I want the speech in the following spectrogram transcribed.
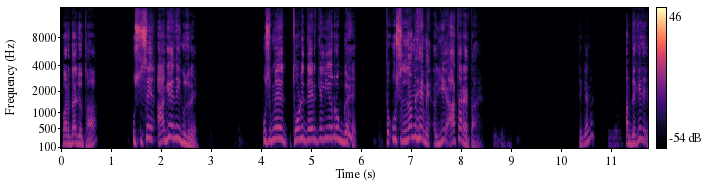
پردہ جو تھا، اس سے آگے نہیں گزرے۔ اس میں تھوڑی دیر کے لیے رک گئے۔ تو اس لمحے میں یہ آتا رہتا ہے۔ ٹھیک ہے نا؟ اب دیکھیں جی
